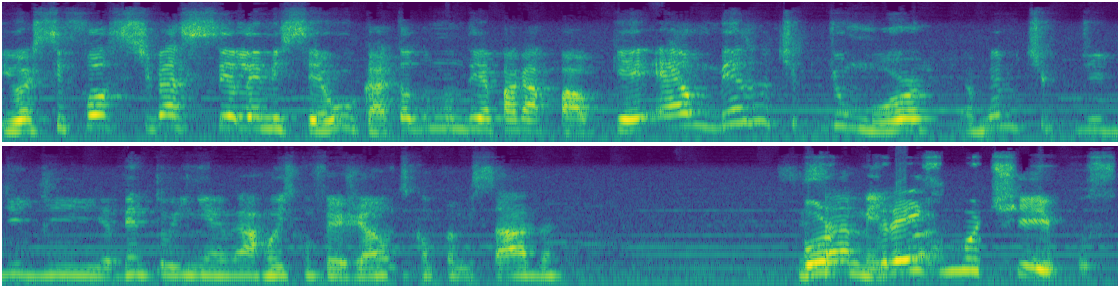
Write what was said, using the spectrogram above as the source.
eu se fosse, se tivesse selo MCU, cara, todo mundo ia pagar pau. Porque é o mesmo tipo de humor, é o mesmo tipo de, de, de aventurinha, arroz com feijão, descompromissada. Por três cara. motivos.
